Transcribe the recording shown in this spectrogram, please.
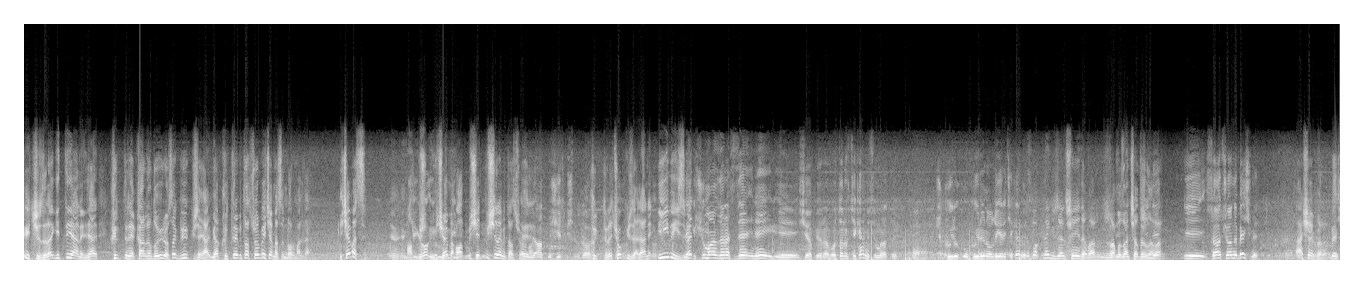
300 lira gitti yani. Yani 40 liraya karnını doyuruyorsak büyük şey. Yani ya 40 liraya bir tas çorba içemezsin normalde. İçemezsin. Evet, 60 yok, içeme mümkün değil, 60 mümkün 70 lira bir tas çorba. 50, 60, 70 lira doğru. 40 lira çok Doğru. güzel. Yani Doğru. iyi bir hizmet. Peki şu manzara size ne e, şey yapıyor abi? O tarafı çeker misin Murat Bey? Şu kuyruk, o kuyruğun olduğu yeri çeker misin? Bak ne güzel şey de var. Ramazan çadırı da Şimdi, var. e, saat şu anda 5 mi? Aşağı yukarı. 5.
